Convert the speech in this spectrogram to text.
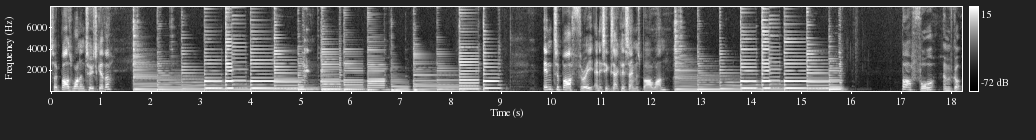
So bars one and two together. Into bar three, and it's exactly the same as bar one. Bar four, and we've got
